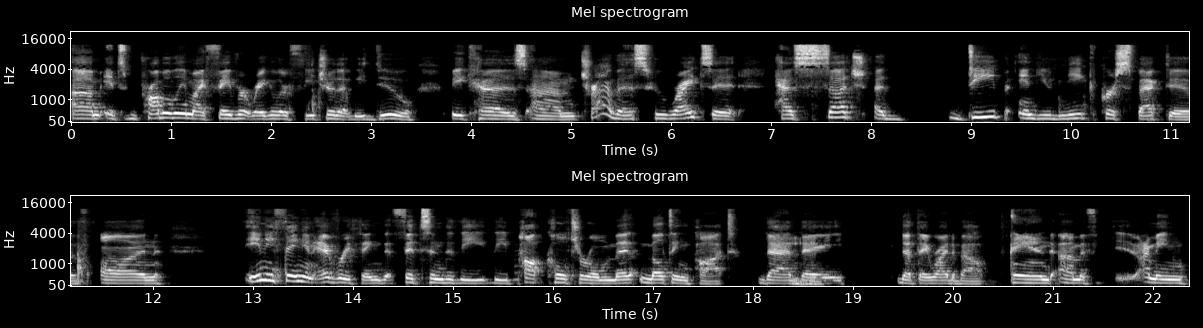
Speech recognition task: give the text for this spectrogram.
um, it's probably my favorite regular feature that we do because um, Travis, who writes it, has such a deep and unique perspective on anything and everything that fits into the the pop cultural me- melting pot that mm-hmm. they that they write about. And um, if I mean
